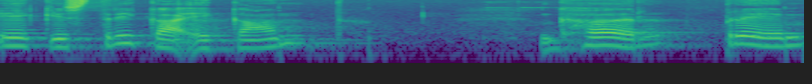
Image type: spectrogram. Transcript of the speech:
एक स्त्री का एकांत? घर, प्रेम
